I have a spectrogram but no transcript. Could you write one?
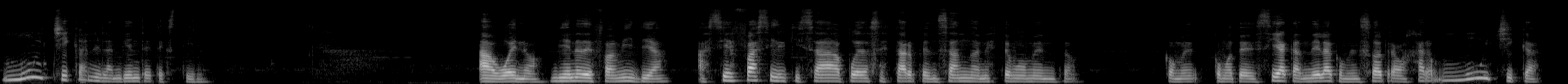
muy chica en el ambiente textil. Ah, bueno, viene de familia. Así es fácil quizá puedas estar pensando en este momento. Como, te decía, Candela comenzó a trabajar muy chica.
